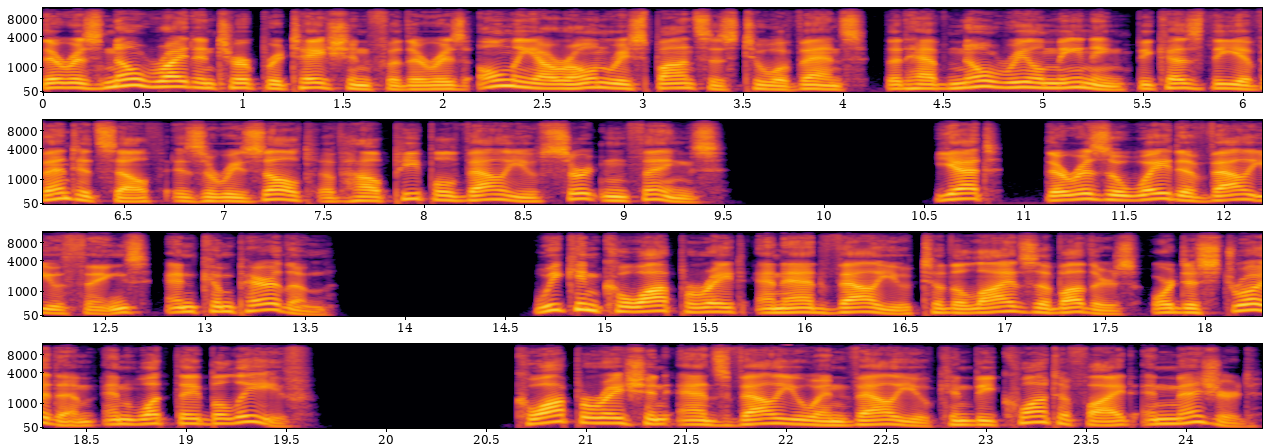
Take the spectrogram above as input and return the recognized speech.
There is no right interpretation, for there is only our own responses to events that have no real meaning because the event itself is a result of how people value certain things. Yet, there is a way to value things and compare them. We can cooperate and add value to the lives of others or destroy them and what they believe. Cooperation adds value, and value can be quantified and measured.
